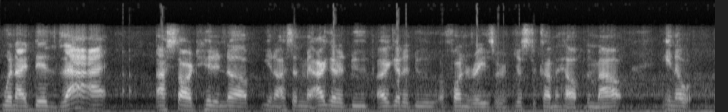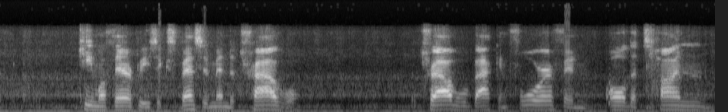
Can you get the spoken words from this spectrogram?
when I did that I started hitting up you know I said man I gotta do I gotta do a fundraiser just to kind of help them out. You know chemotherapy is expensive man to travel the travel back and forth and all the time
